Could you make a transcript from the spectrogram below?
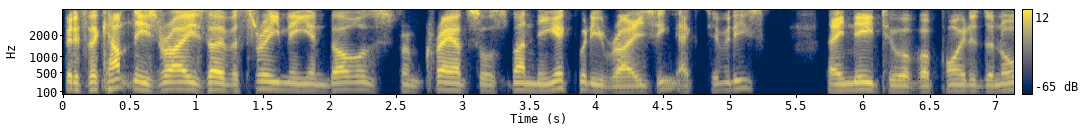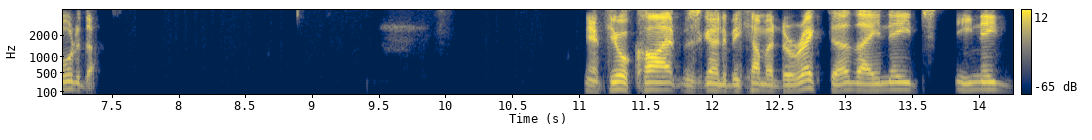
But if the company's raised over $3 million from crowdsourced funding equity raising activities, they need to have appointed an auditor. Now, if your client was going to become a director, they need he needs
